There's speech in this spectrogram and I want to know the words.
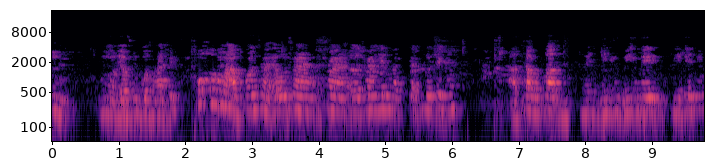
Mm. We want to definitely put some hot chicken. Oh, remember our first time ever trying, trying, uh, trying this, like, cappuccino chicken? Our top of pot, when when you, when you made it, you hit me?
